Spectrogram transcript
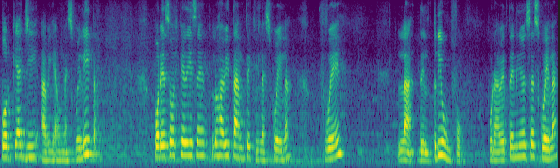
porque allí había una escuelita. Por eso es que dicen los habitantes que la escuela fue la del triunfo. Por haber tenido esa escuela,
